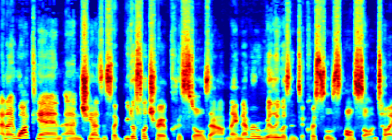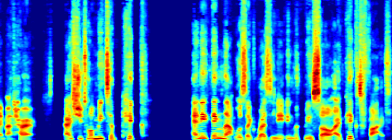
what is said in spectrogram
And I walk in, and she has this like beautiful tray of crystals out. And I never really was into crystals also until I met her. As she told me to pick anything that was like resonating with me. So I picked five.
